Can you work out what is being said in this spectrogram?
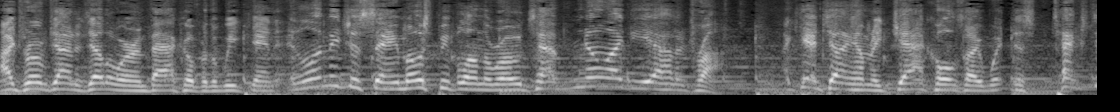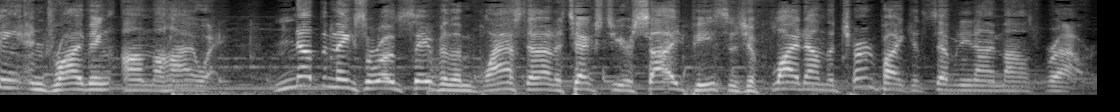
I drove down to Delaware and back over the weekend, and let me just say, most people on the roads have no idea how to drive. I can't tell you how many jackholes I witnessed texting and driving on the highway. Nothing makes the road safer than blasting out a text to your side piece as you fly down the turnpike at 79 miles per hour.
